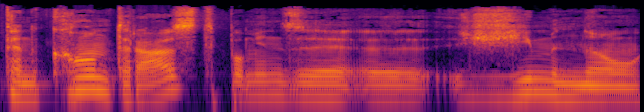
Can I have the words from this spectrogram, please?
Ten kontrast pomiędzy y, zimną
